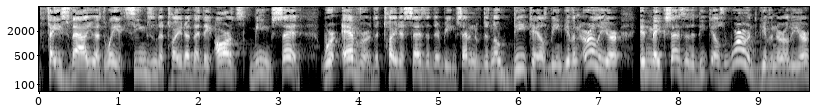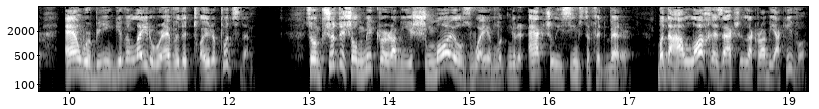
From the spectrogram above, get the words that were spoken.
face value as the way it seems in the Torah that they are being said wherever the Torah says that they're being said. And if there's no details being given earlier, it makes sense that the details weren't given earlier and were being given later wherever the Torah puts them. So in Pshut Shal Mikra, Rabbi Yishmael's way of looking at it actually seems to fit better. But the halacha is actually like Rabbi Akiva.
